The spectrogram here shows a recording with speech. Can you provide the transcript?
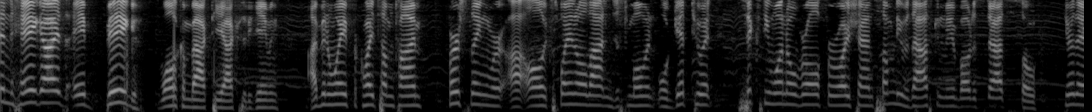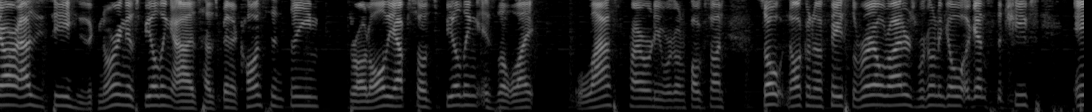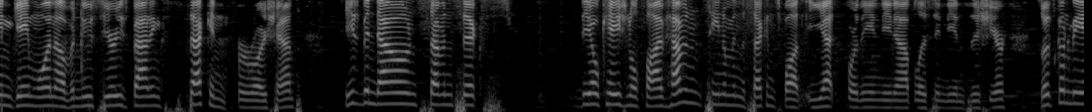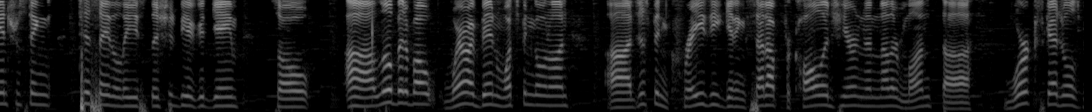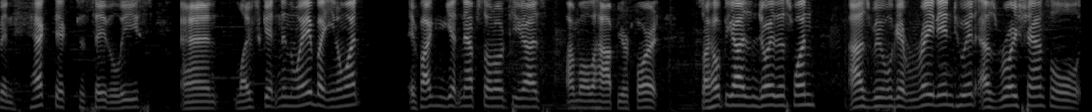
hey guys, a big welcome back to Yak City Gaming. I've been away for quite some time. First thing, we're, uh, I'll explain all that in just a moment. We'll get to it. 61 overall for Roy Shantz. Somebody was asking me about his stats, so here they are. As you see, he's ignoring his fielding, as has been a constant theme throughout all the episodes. Fielding is the light last priority we're going to focus on. So, not going to face the Royal Riders. We're going to go against the Chiefs in game one of a new series, batting second for Roy Shantz. He's been down 7-6, the occasional 5. Haven't seen him in the second spot yet for the Indianapolis Indians this year. So it's going to be interesting to say the least. This should be a good game. So uh, a little bit about where I've been, what's been going on. Uh, just been crazy getting set up for college here in another month. Uh, work schedule's been hectic to say the least and life's getting in the way, but you know what? If I can get an episode out to you guys, I'm all the happier for it. So I hope you guys enjoy this one, as we will get right into it, as Roy Shantz will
